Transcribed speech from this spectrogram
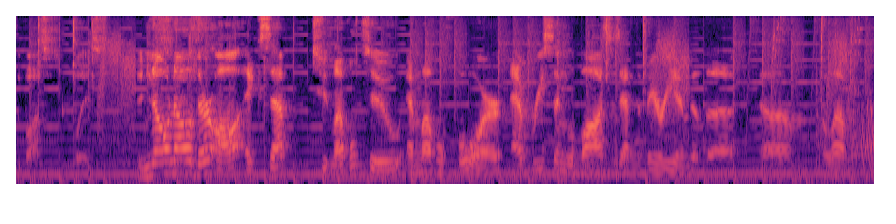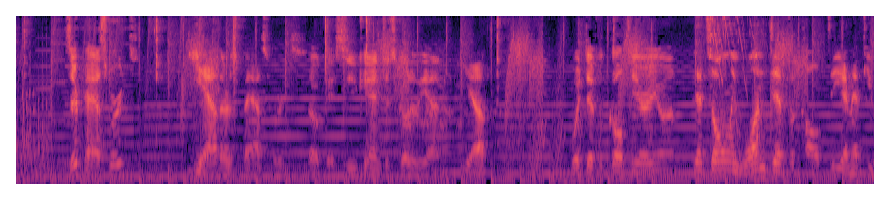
the bosses are placed. No, no, they're all except to level two and level four. Every single boss is at the very end of the um, the level. Is there passwords? Yeah, there's passwords. Okay, so you can't just go to the end. Yep. What difficulty are you on? It's only one difficulty, and if you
